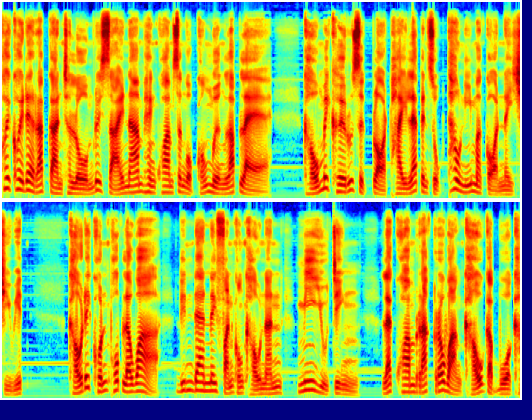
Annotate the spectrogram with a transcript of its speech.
ค่อยๆ ได้รับการฉโลมด้วยสายน้ำแห่งความสงบของเมืองลับแล เขาไม่เคยรู้สึกปลอดภัยและเป็นสุขเท่านี้มาก่อนในชีวิต เขาได้ค้นพบแล้วว่า ดินแดนในฝันของเขานั้นมีอยู่จริง และความรักระหว่างเขากับบัวค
